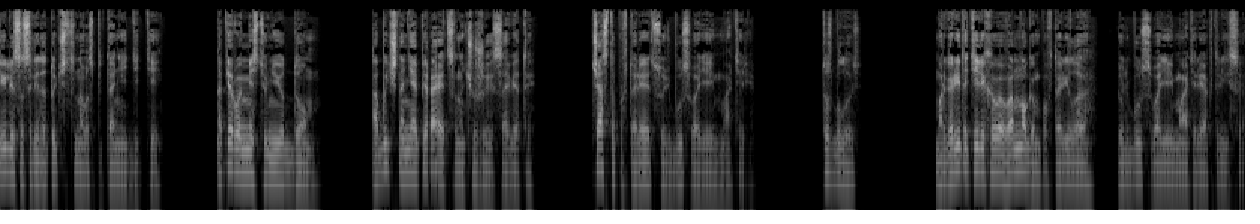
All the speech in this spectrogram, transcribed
или сосредоточиться на воспитании детей. На первом месте у нее дом. Обычно не опирается на чужие советы. Часто повторяет судьбу своей матери. То сбылось. Маргарита Терехова во многом повторила судьбу своей матери-актрисы.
